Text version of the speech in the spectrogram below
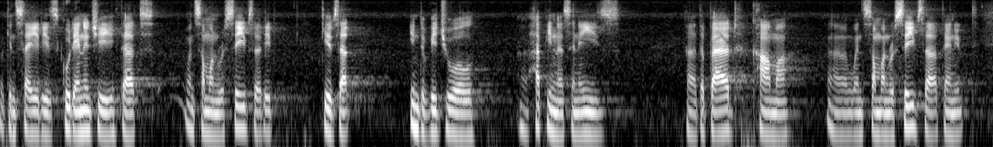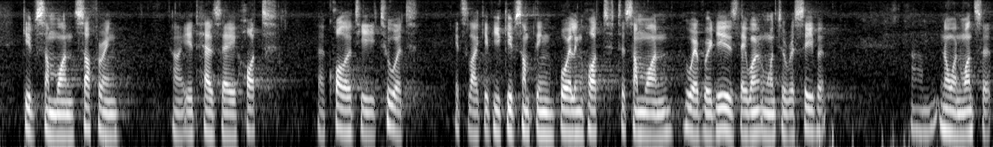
we can say it is good energy that when someone receives it, it gives that individual uh, happiness and ease. Uh, the bad karma, uh, when someone receives that, then it gives someone suffering. It has a hot uh, quality to it, It's like if you give something boiling hot to someone, whoever it is, they won't want to receive it. Um, no one wants it.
